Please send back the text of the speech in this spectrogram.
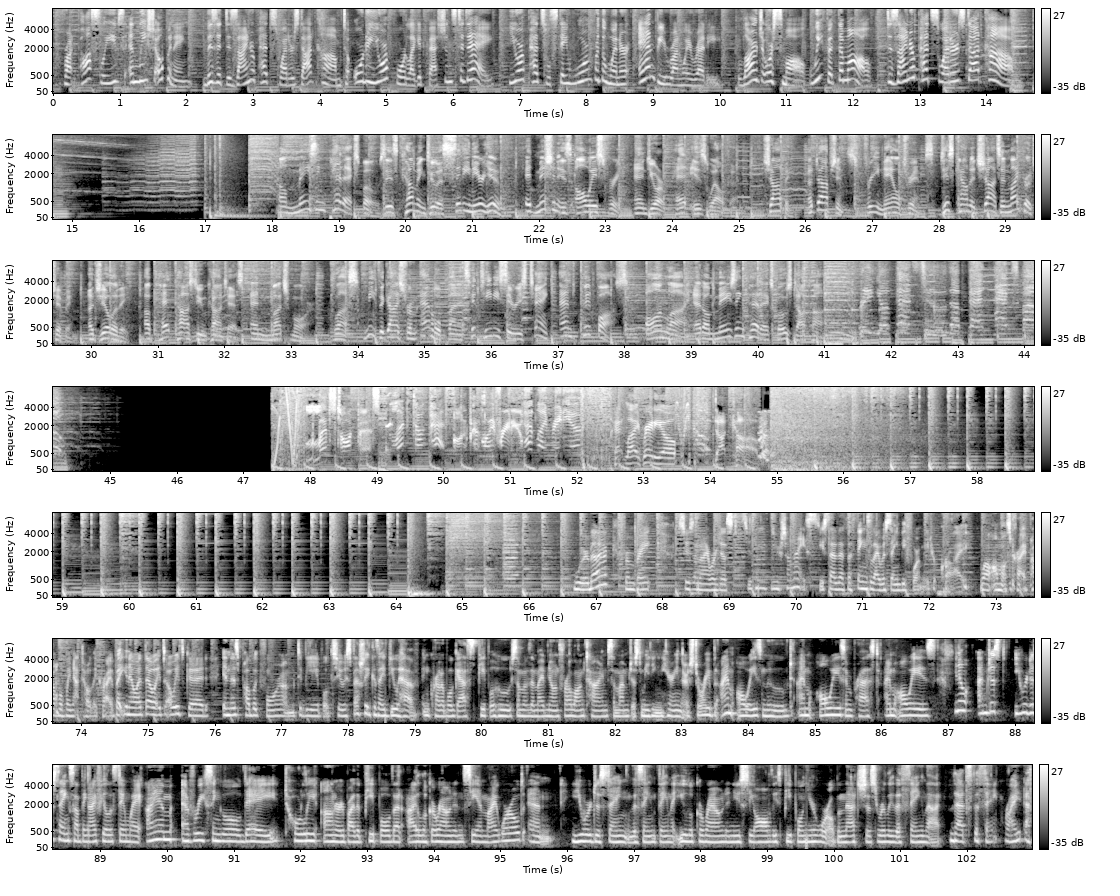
front paw sleeves, and leash opening. Visit designerpetsweaters.com to order your four legged fashions today. Your pets will stay warm for the winter and be runway ready. Large or small, we fit them all. DesignerPetSweaters.com. Amazing Pet Expos is coming to a city near you. Admission is always free, and your pet is welcome. Shopping, adoptions, free nail trims, discounted shots and microchipping, agility, a pet costume contest, and much more. Plus, meet the guys from Animal Planet's hit TV series Tank and Pit Boss. Online at AmazingPetExpos.com. Bring your pets to the Pet Expo. Let's talk pets Let's talk pets. on Pet Life Radio. Pet Life Radio. PetLifeRadio.com. We're back from break. Susan and I were just, Susan, you're so nice. You said that the things that I was saying before made her cry. Well, almost cry. Probably not totally cry. But you know what, though? It's always good in this public forum to be able to, especially because I do have incredible guests, people who some of them I've known for a long time, some I'm just meeting and hearing their story. But I'm always moved. I'm always impressed. I'm always, you know, I'm just, you were just saying something. I feel the same way. I am every single day totally honored by the people that I look around and see in my world. And you were just saying the same thing that you look around and you see all these people in your world. And that's just really the thing that, that's the thing, right?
